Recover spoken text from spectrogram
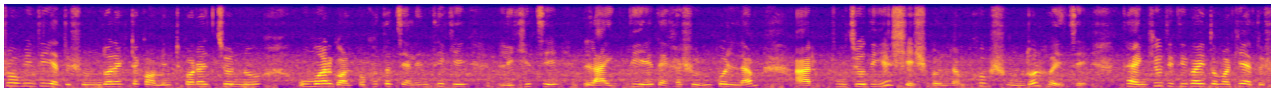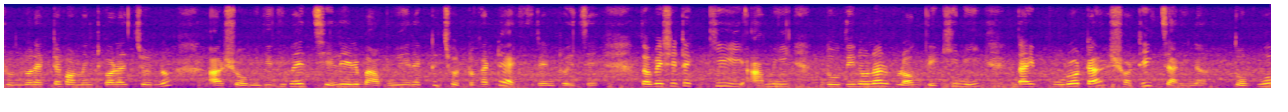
সৌমিদি, এত সুন্দর একটা কমেন্ট করার জন্য। উমার গল্পকথা চ্যানেল থেকে লিখেছে লাইক দিয়ে দেখা শুরু করলাম, আর পুজো দিয়ে শেষ করলাম। খুব সুন্দর হয়েছে। থ্যাংক ইউ দিদিভাই তোমাকে এত সুন্দর একটা কমেন্ট করার জন্য। আর সৌমি দিদিভাইয়ের ছেলের বাবুয়ের একটা ছোট্টখাট্টো অ্যাক্সিডেন্ট হয়েছে। তবে সেটা কি আমি দুদিন ওনার ব্লগ দেখিনি, তাই পুরোটা সঠিক জানি না। তবুও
